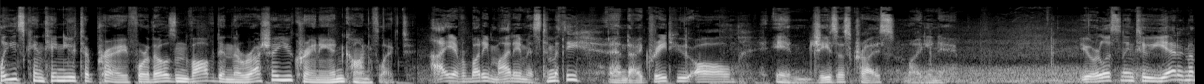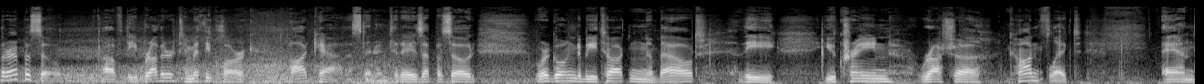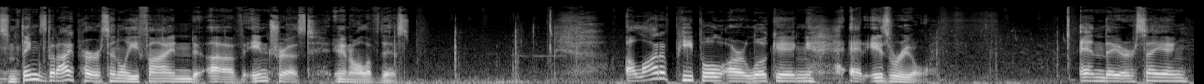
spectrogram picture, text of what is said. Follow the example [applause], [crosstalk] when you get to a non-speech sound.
Please continue to pray for those involved in the Russia Ukrainian conflict. Hi, everybody. My name is Timothy, and I greet you all in Jesus Christ's mighty name. You are listening to yet another episode of the Brother Timothy Clark podcast, and in today's episode, we're going to be talking about the Ukraine Russia conflict and some things that I personally find of interest in all of this a lot of people are looking at Israel and they are saying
